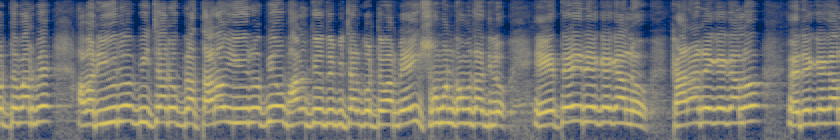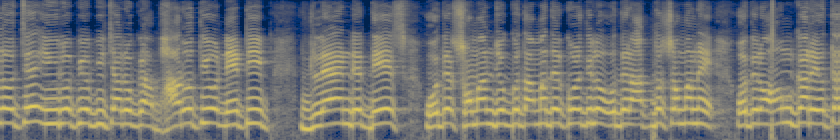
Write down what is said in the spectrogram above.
করতে পারবে, আবার ইউরোপ বিচারকরা তারাও ইউরোপীয় ভারতীয়দের বিচার করতে পারবে। এই সমান ক্ষমতা দিল। এতেই রেগে গেল। কারা রেগে গেল? রেগে গেল হচ্ছে ইউরোপীয় বিচারকরা। ভারতীয় নেটিভ ল্যান্ডের দেশ, ওদের সমান যোগ্যতা আমাদের করে দিল। ওদের আত্মসম্মানে, ওদের অহংকারে ওতে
